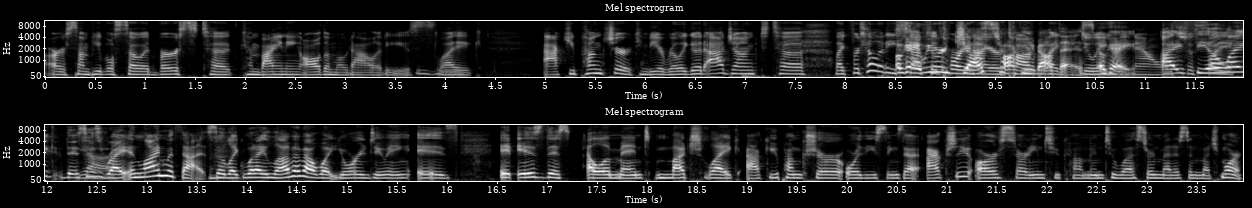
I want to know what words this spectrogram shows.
are some people so adverse to combining all the modalities? Mm-hmm. Like, acupuncture can be a really good adjunct to like fertility Okay, stuff we were Tori just I talking talk- about like, this. doing okay, right now. I It's just feel like, this is right in line with that. So, like, what I love about what you're doing is it is this element, much like acupuncture or these things that actually are starting to come into Western medicine much more.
